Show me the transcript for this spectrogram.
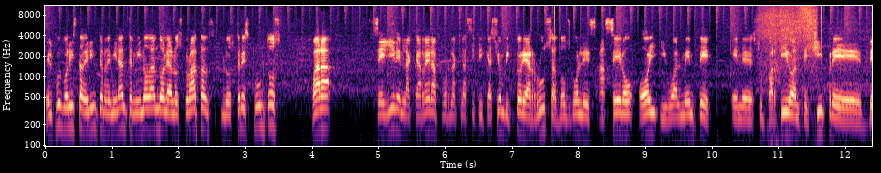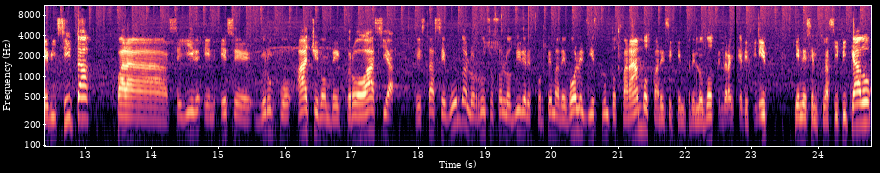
El futbolista del Inter de Milán terminó dándole a los croatas los tres puntos para seguir en la carrera por la clasificación. Victoria rusa, dos goles a cero hoy igualmente en eh, su partido ante Chipre de visita para seguir en ese grupo H donde Croacia está segunda, los rusos son los líderes por tema de goles, 10 puntos para ambos, parece que entre los dos tendrán que definir quién es el clasificado.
